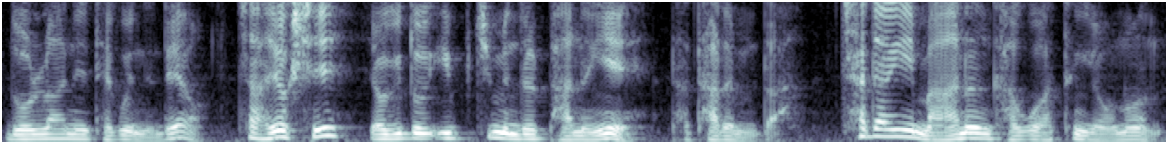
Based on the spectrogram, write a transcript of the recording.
논란이 되고 있는데요. 자, 역시 여기도 입주민들 반응이 다 다릅니다. 차량이 많은 가구 같은 경우는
